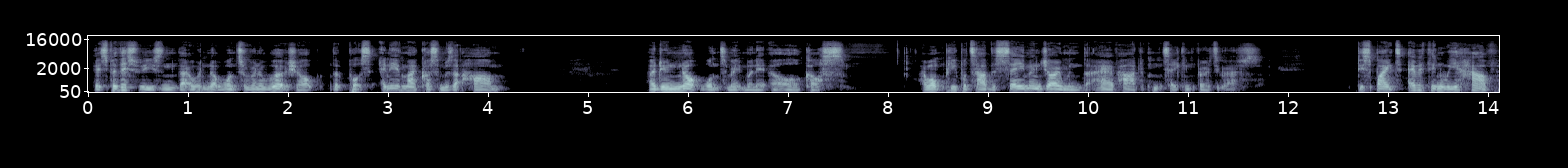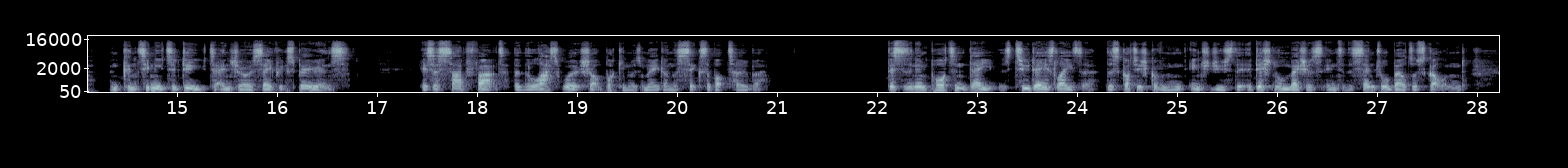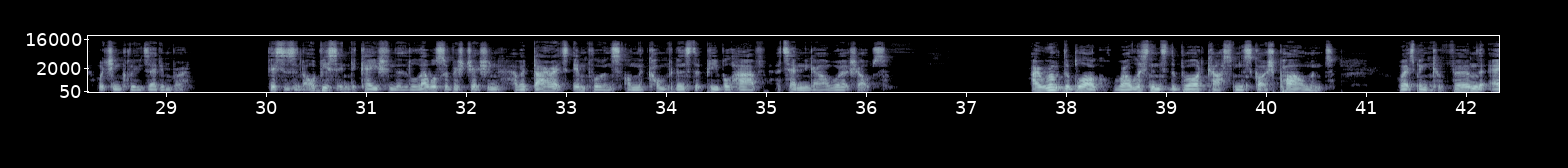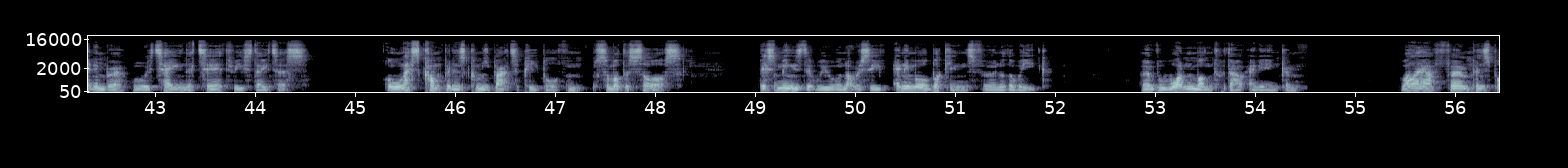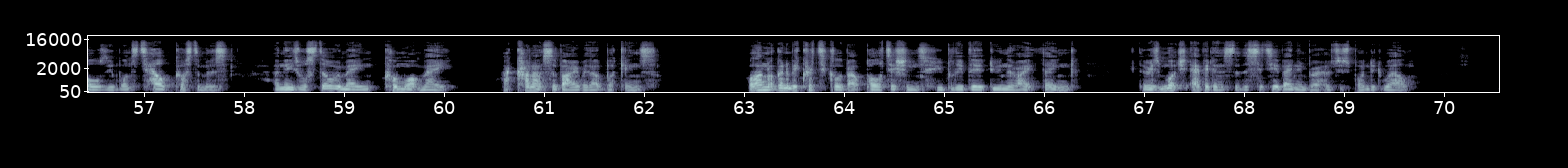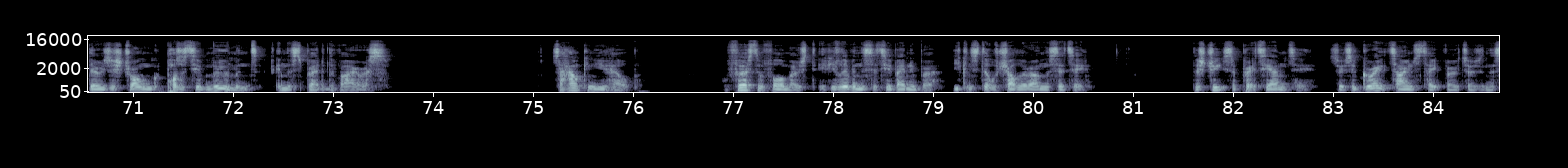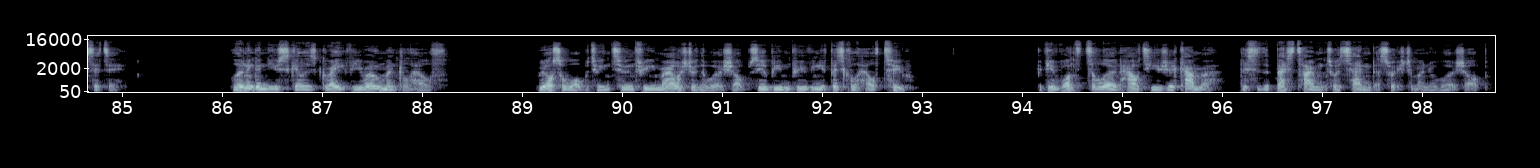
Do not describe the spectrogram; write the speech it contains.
It's for this reason that I would not want to run a workshop that puts any of my customers at harm. I do not want to make money at all costs. I want people to have the same enjoyment that I have had from taking photographs. Despite everything we have and continue to do to ensure a safe experience, it's a sad fact that the last workshop booking was made on the 6th of October. This is an important date as two days later, the Scottish Government introduced the additional measures into the central belt of Scotland, which includes Edinburgh. This is an obvious indication that the levels of restriction have a direct influence on the confidence that people have attending our workshops. I wrote the blog while listening to the broadcast from the Scottish Parliament, where it's been confirmed that Edinburgh will retain the Tier 3 status. Unless confidence comes back to people from some other source, this means that we will not receive any more bookings for another week. Over one month without any income. While I have firm principles in wanting to help customers, and these will still remain come what may, I cannot survive without bookings. While I'm not going to be critical about politicians who believe they're doing the right thing, there is much evidence that the city of Edinburgh has responded well. There is a strong positive movement in the spread of the virus. So how can you help? Well, first and foremost, if you live in the city of Edinburgh, you can still travel around the city. The streets are pretty empty, so it's a great time to take photos in the city. Learning a new skill is great for your own mental health. We also walk between two and three miles during the workshop, so you'll be improving your physical health too. If you've wanted to learn how to use your camera, this is the best time to attend a switch to manual workshop.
